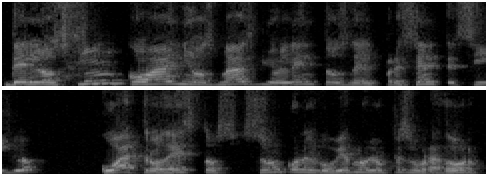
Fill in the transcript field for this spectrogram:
De los cinco años más violentos del presente siglo, cuatro de estos son con el gobierno de López Obrador.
